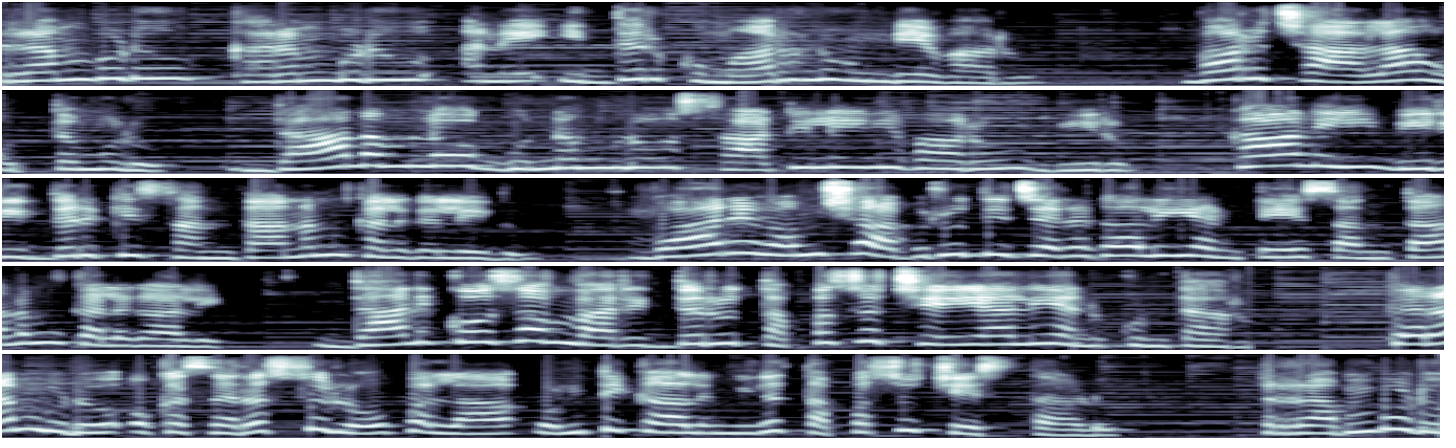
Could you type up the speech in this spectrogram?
రంభుడు కరంబుడు అనే ఇద్దరు కుమారులు ఉండేవారు. వారు చాలా ఉత్తములు. దానంలో గుణంలో సాటి లేని వారు వీరు. కానీ వీరిద్దరికి సంతానం కలగలేదు. వారి వంశ అభివృద్ధి జరగాలి అంటే సంతానం కలగాలి. దానికోసం వారిద్దరూ తపస్సు చేయాలి అనుకుంటారు. కరంబుడు ఒక సరస్సు లోపల ఒంటి కాలు మీద తపస్సు చేస్తాడు. రంభుడు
